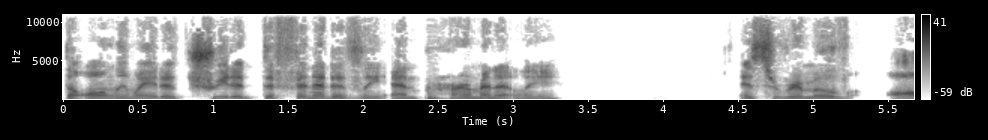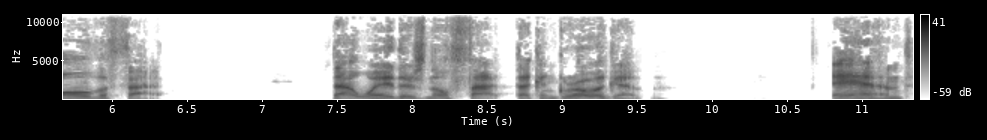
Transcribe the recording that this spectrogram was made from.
the only way to treat it definitively and permanently is to remove all the fat. That way, there's no fat that can grow again. And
